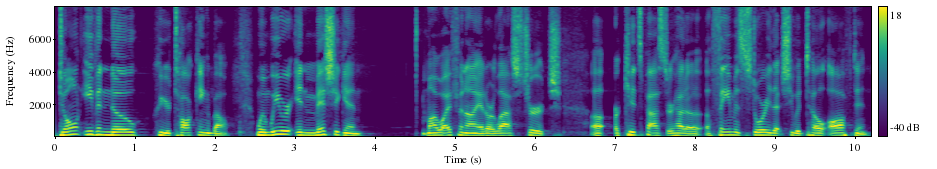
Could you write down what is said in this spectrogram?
Don't even know who you're talking about. When we were in Michigan, my wife and I at our last church, uh, our kids pastor had a, a, famous story that she would tell often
